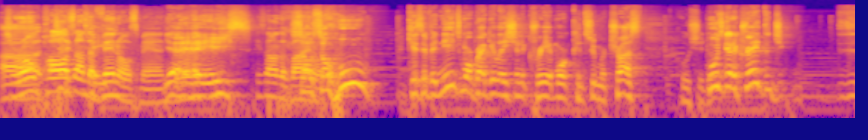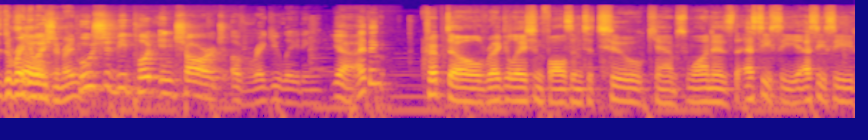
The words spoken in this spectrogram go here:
uh, Jerome Powell's tape- on the tape. vinyls, man. Yeah, You know what I mean? he's He's on the vinyls. so so who? Because if it needs more regulation to create more consumer trust, Who should Who's going to create the the, the regulation, right? Who should be put in charge of regulating? Yeah, I think crypto regulation falls into two camps. One is the SEC. SEC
